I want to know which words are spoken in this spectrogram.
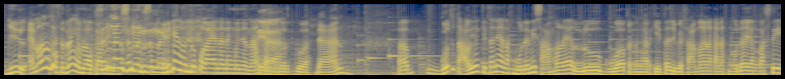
gini. Emang lu gak senang nggak melakukan ini? senang, senang, senang. Ini kan bentuk pelayanan yang menyenangkan Iya. menurut gua dan gue tuh tahu ya kita nih anak muda nih sama lah ya lu gua pendengar kita juga sama anak-anak muda yang pasti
